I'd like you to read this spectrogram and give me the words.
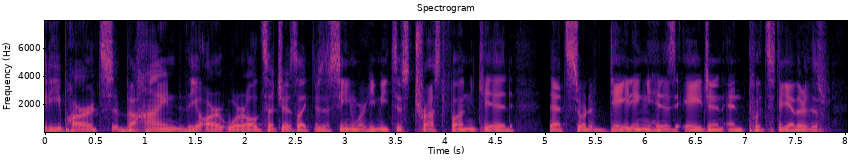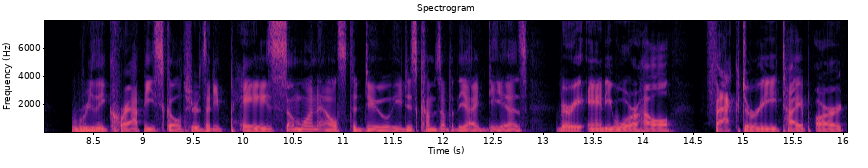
shitty parts behind the art world, such as like there's a scene where he meets this trust fund kid that's sort of dating his agent and puts together this really crappy sculptures that he pays someone else to do. He just comes up with the ideas. Very Andy Warhol factory type art.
